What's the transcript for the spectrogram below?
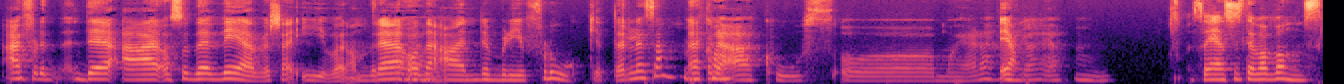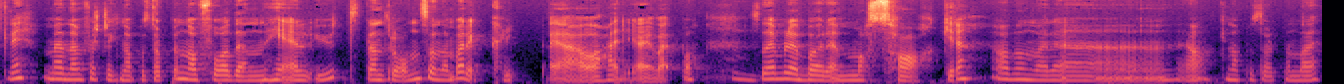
Nei, for det, det er Altså, det vever seg i hverandre, og det er Det blir flokete, liksom. Jeg For det er kos og mohair, det? Ja. Okay, ja. Mm. Så jeg syns det var vanskelig med den første knappestoppen, å få den hel ut, den tråden, så den bare klipper jeg og herjer i vei på. Så det ble bare massakre av den der eh, ja, knappestolpen der.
